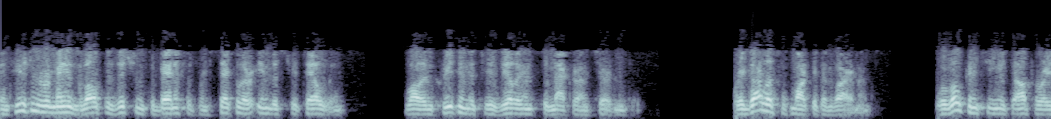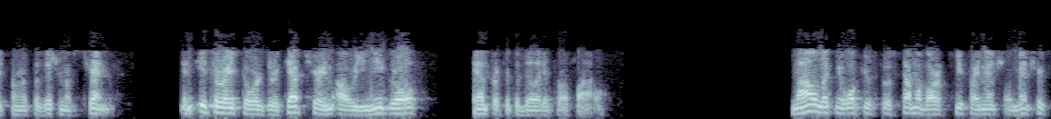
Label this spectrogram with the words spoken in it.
Enfusion remains well positioned to benefit from secular industry tailwinds while increasing its resilience to macro uncertainty. Regardless of market environment, we will continue to operate from a position of strength and iterate towards recapturing our unique growth and profitability profile. Now, let me walk you through some of our key financial metrics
